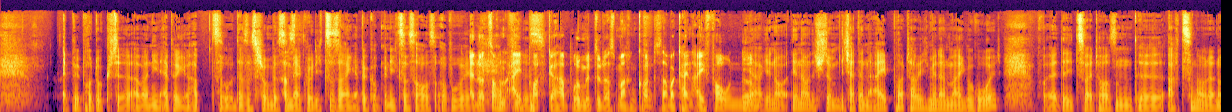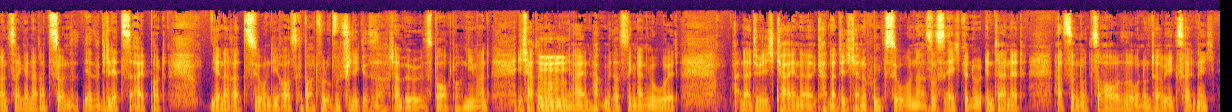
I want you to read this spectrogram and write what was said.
Apple-Produkte, aber nie ein Apple gehabt. So, das ist schon ein bisschen das merkwürdig zu sagen, Apple kommt mir nicht ins Haus, obwohl. Ja, du hast doch ein iPod gehabt, womit du das machen konntest, aber kein iPhone, ne? Ja, genau, genau, das stimmt. Ich hatte ein iPod, habe ich mir dann mal geholt, äh, die 2018er oder 19er Generation, also die letzte iPod-Generation, die rausgebracht wurde, wo viele gesagt haben, öh, das braucht doch niemand. Ich hatte mhm. noch nie einen, habe mir das Ding dann geholt Hat natürlich keine, hat natürlich keine Funktion. Also es ist echt, wenn du Internet hast du nur zu Hause und unterwegs halt nicht.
